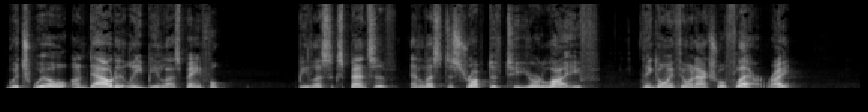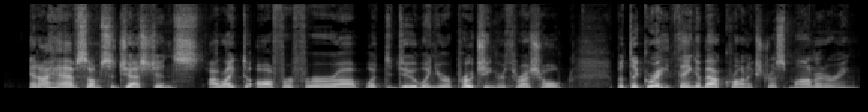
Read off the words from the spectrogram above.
which will undoubtedly be less painful, be less expensive, and less disruptive to your life than going through an actual flare, right? And I have some suggestions I like to offer for uh, what to do when you're approaching your threshold. But the great thing about chronic stress monitoring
